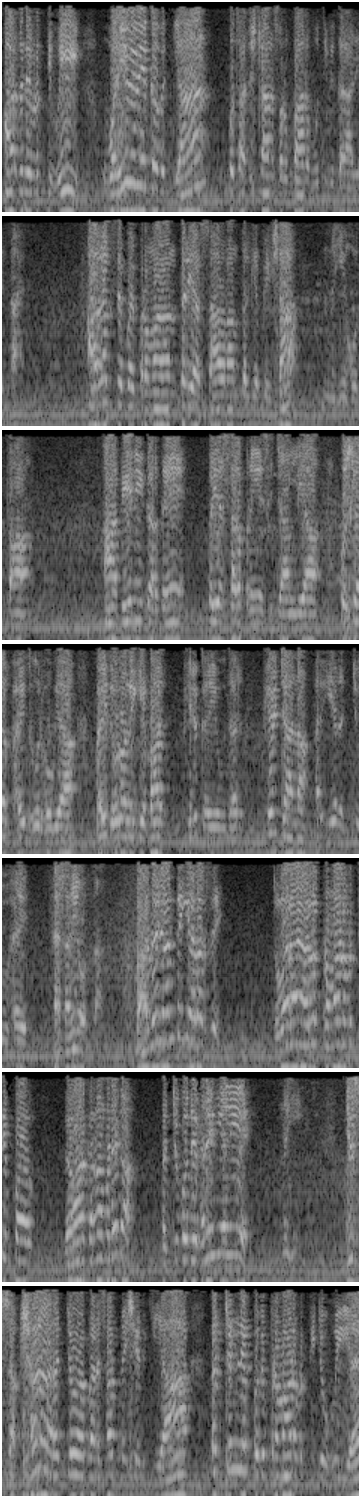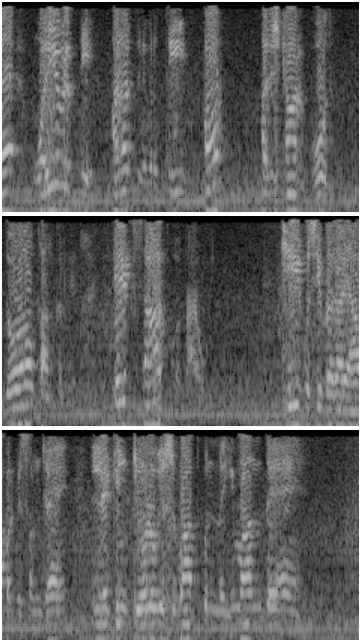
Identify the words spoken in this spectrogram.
अर्थ निवृत्ति हुई, वही विवेक विज्ञान उस अधिष्ठान स्वरूपानुभूति भी करा देता है। अलग से कोई प्रमाणांतर या साधनांतर की अपेक्षा नहीं होता। आप ये नहीं करते तो ये सर्प नहीं ऐसे जान लिया, उसके बाद भय दूर हो गया। भय दूर होने के बाद फिर गए उधर, फिर जाना, अरे, ये रज्जु है। ऐसा नहीं होता। बाद में जानते कि अलग से। दोबारा अलग प्रमाण वृत्ति व्यवहार करना पड़ेगा। रज्जु को देखने के लिए। नहीं। जिस क्षण रज्जु मैंने सब निषेध किया तजन्य प्रमाण वृत्ति जो हुई है, वही वृत्ति अनर्थ निवृत्ति और अधिष्ठान बोध दोनों काम कर देता है। एक साथ होता है ठीक उसी प्रकार यहाँ पर भी समझाए। लेकिन जो लोग इस बात को नहीं मानते हैं,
